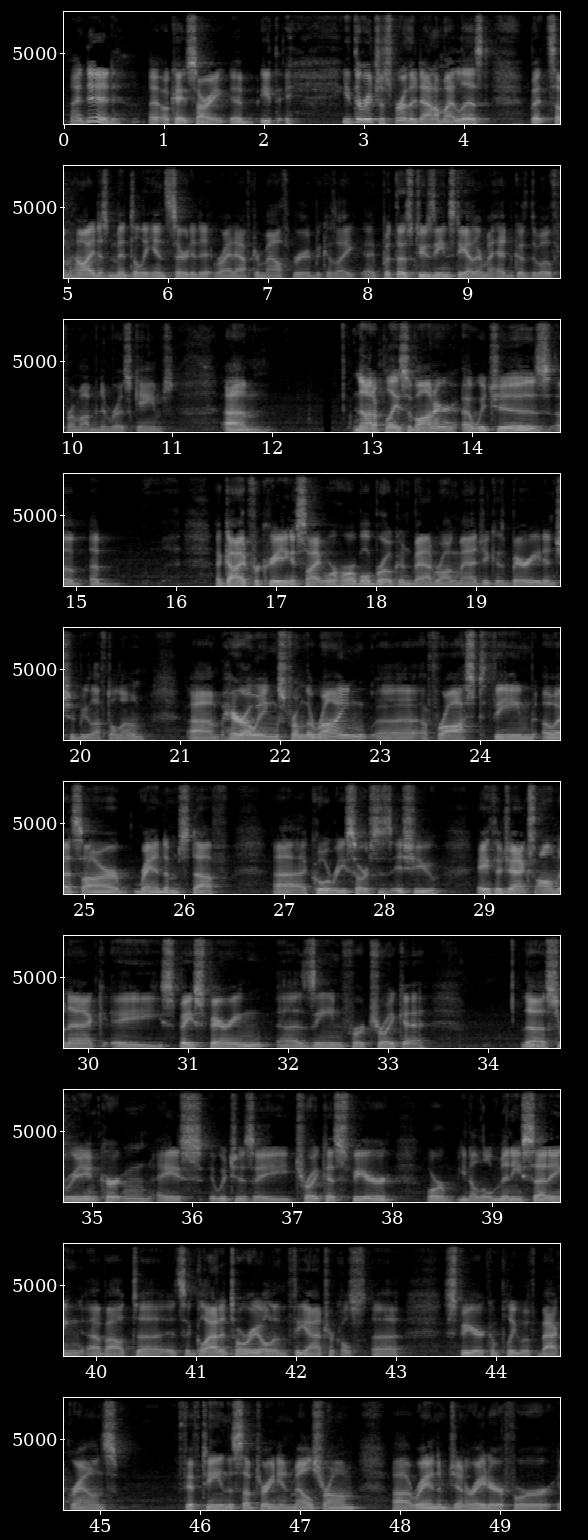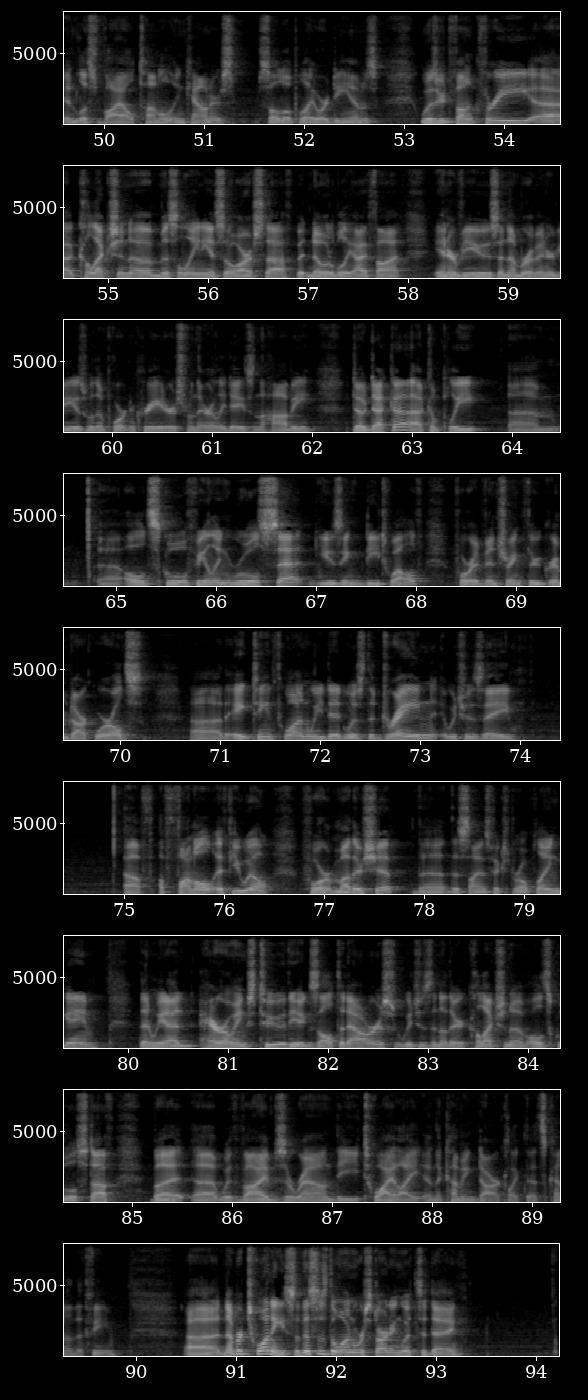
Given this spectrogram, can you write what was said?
I did. Uh, okay, sorry. Uh, Eat the. Eat the Rich is further down on my list, but somehow I just mentally inserted it right after Mouth Brood because I, I put those two zines together in my head because they're both from Omnivorous Games. Um, Not a Place of Honor, uh, which is a, a, a guide for creating a site where horrible, broken, bad, wrong magic is buried and should be left alone. Um, Harrowings from the Rhine, uh, a Frost themed OSR random stuff, uh, a cool resources issue. Aetherjack's Almanac, a spacefaring uh, zine for Troika. The Cerulean Curtain, a, which is a Troika sphere or you know little mini setting about uh, it's a gladiatorial and theatrical uh, sphere complete with backgrounds 15 the subterranean maelstrom uh, random generator for endless vile tunnel encounters solo play or dms wizard funk 3 uh, collection of miscellaneous or stuff but notably i thought interviews a number of interviews with important creators from the early days in the hobby dodeca a complete um, uh, old school feeling rules set using D12 for adventuring through grim dark worlds. Uh, the 18th one we did was the Drain, which is a a funnel, if you will, for Mothership, the, the science fiction role playing game. Then we had Harrowings 2, The Exalted Hours, which is another collection of old school stuff, but uh, with vibes around the twilight and the coming dark. Like that's kind of the theme. Uh, number 20. So this is the one we're starting with today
